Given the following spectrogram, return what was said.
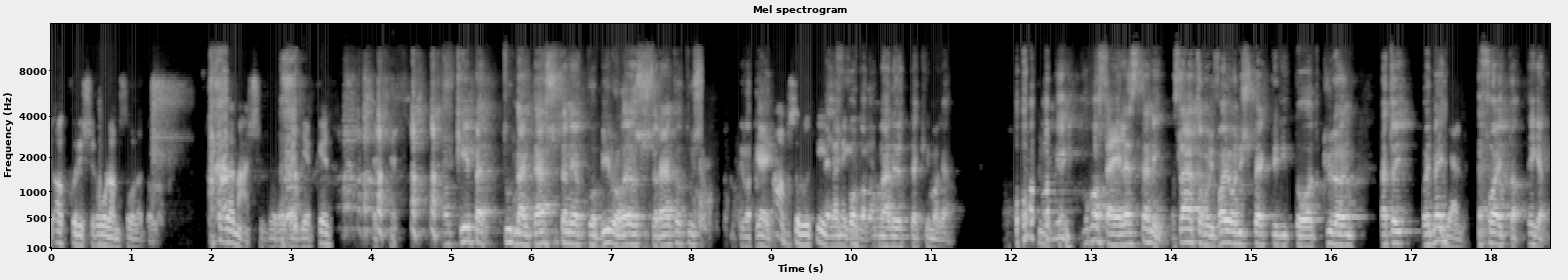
akkor is rólam szól a dolog. Ez a másik dolog egyébként. Ha képet tudnánk társítani, akkor Bíró Lajos és a rántatus egy, Abszolút, így van, igen. már nőtte ki magát. Hova, mi, hova fejleszteni? Azt látom, hogy vajon is megpirított, külön, tehát hogy, hogy mennyi igen. fajta. Igen.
